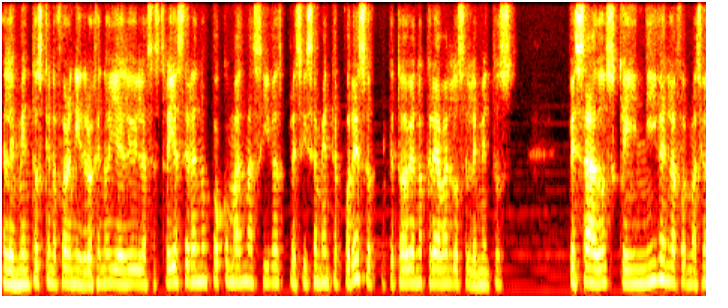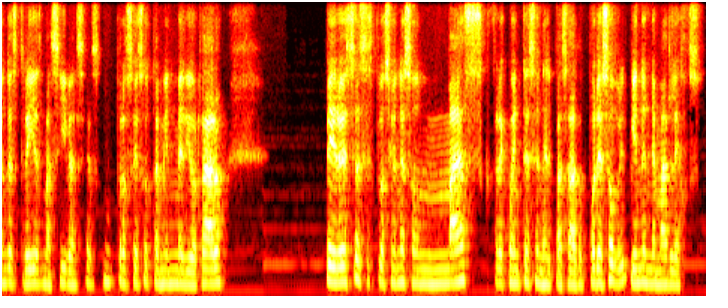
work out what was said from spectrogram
elementos que no fueran hidrógeno y helio y las estrellas eran un poco más masivas precisamente por eso, porque todavía no creaban los elementos pesados que inhiben la formación de estrellas masivas. Es un proceso también medio raro pero estas explosiones son más frecuentes en el pasado, por eso vienen de más lejos.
